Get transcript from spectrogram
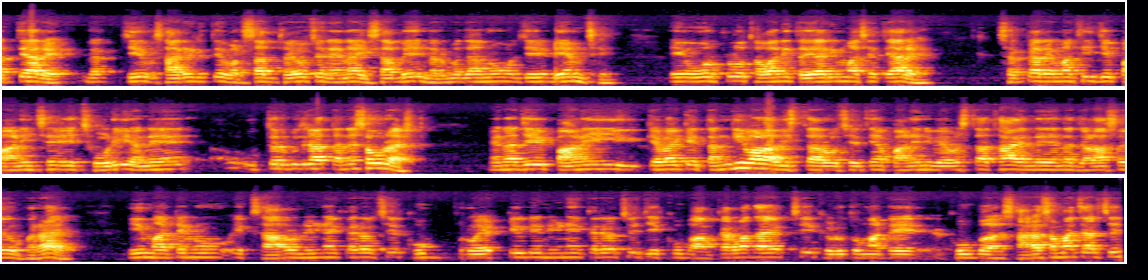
અત્યારે જે સારી રીતે વરસાદ થયો છે ને એના હિસાબે નર્મદાનો જે ડેમ છે એ ઓવરફ્લો થવાની તૈયારીમાં છે ત્યારે સરકાર એમાંથી જે પાણી છે એ છોડી અને ઉત્તર ગુજરાત અને સૌરાષ્ટ્ર, એના જે પાણી કહેવાય કે તંગીવાળા વિસ્તારો છે, ત્યાં પાણીની વ્યવસ્થા થાય અને એના જળાશયો ભરાય, એ માટેનો એક સારો નિર્ણય કર્યો છે, ખૂબ પ્રોએક્ટિવલી નિર્ણય કર્યો છે, જે ખૂબ આવકારવાદાયક છે, ખેડૂતો માટે ખૂબ સારા સમાચાર છે.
